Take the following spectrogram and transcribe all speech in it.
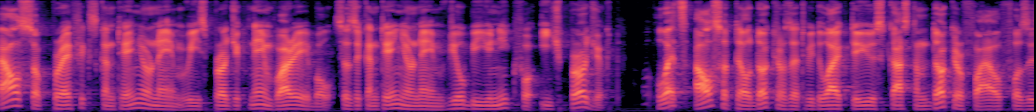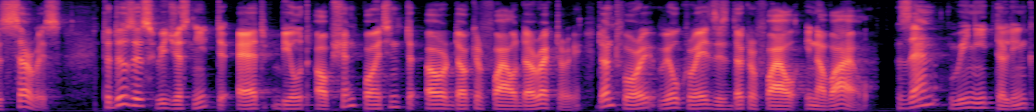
also prefix container name with project name variable, so the container name will be unique for each project. Let's also tell Docker that we'd like to use custom Docker file for this service. To do this, we just need to add build option pointing to our Docker file directory. Don't worry, we'll create this Docker file in a while. Then we need to link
